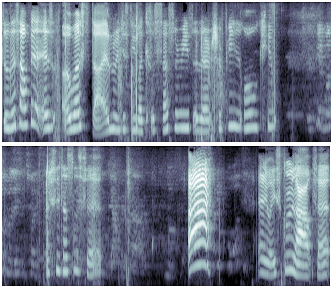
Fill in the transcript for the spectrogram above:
So this outfit is almost done. We just need like accessories and then it should be all cute. Actually, doesn't fit. Ah! Anyway, screw that outfit.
